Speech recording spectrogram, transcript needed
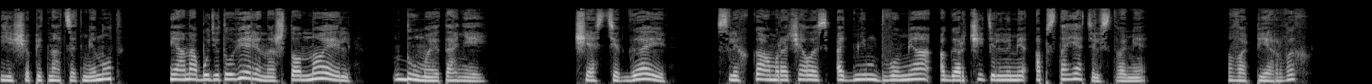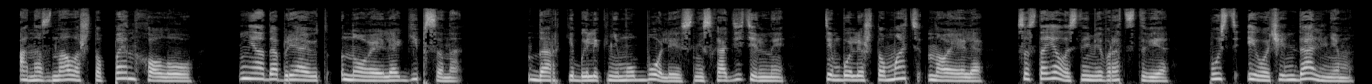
Еще пятнадцать минут, и она будет уверена, что Ноэль думает о ней. Счастье Гаи слегка омрачалось одним-двумя огорчительными обстоятельствами. Во-первых, она знала, что Пенхоллоу не одобряют Ноэля Гибсона. Дарки были к нему более снисходительны, тем более что мать Ноэля состояла с ними в родстве, пусть и очень дальнем.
